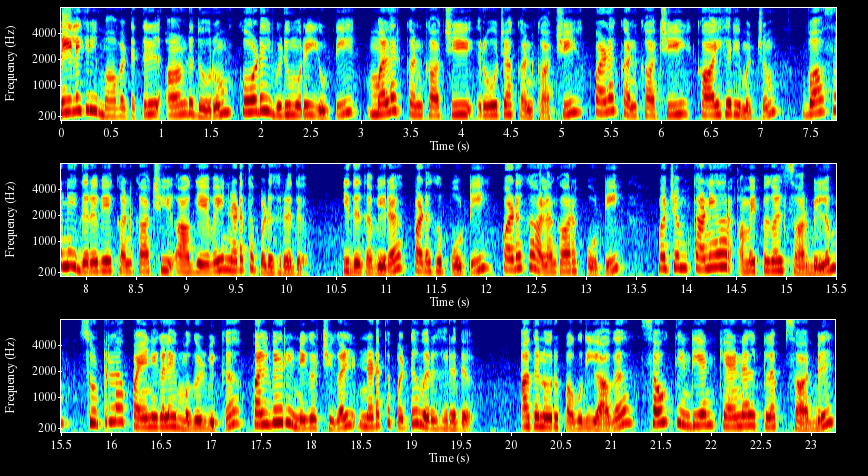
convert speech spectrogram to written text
நீலகிரி மாவட்டத்தில் ஆண்டுதோறும் கோடை விடுமுறையொட்டி மலர் கண்காட்சி ரோஜா கண்காட்சி பழ கண்காட்சி காய்கறி மற்றும் வாசனை திரவிய கண்காட்சி ஆகியவை நடத்தப்படுகிறது. இது தவிர படகு போட்டி படகு அலங்கார போட்டி மற்றும் தனியார் அமைப்புகள் சார்பிலும் சுற்றுலா பயணிகளை மகிழ்விக்க பல்வேறு நிகழ்ச்சிகள் நடத்தப்பட்டு வருகிறது. அதன் ஒரு பகுதியாக சவுத் இந்தியன் கேனல் கிளப் சார்பில்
